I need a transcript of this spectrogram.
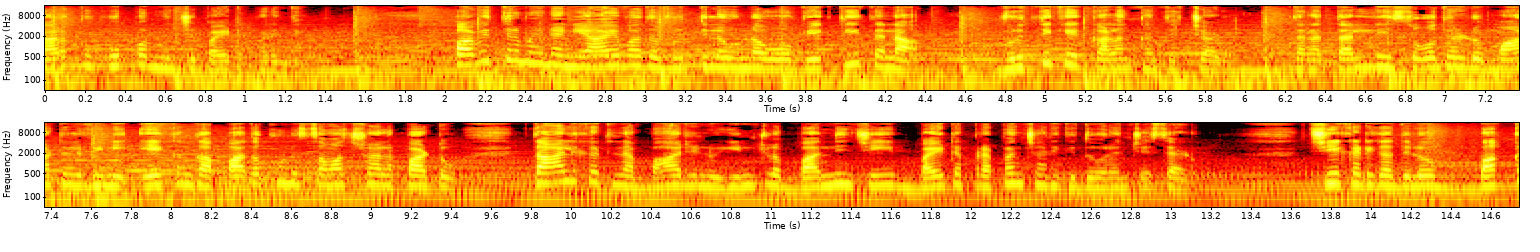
నరక కూపం నుంచి బయటపడింది. పవిత్రమైన న్యాయవాద వృత్తిలో ఉన్న ఓ వ్యక్తి తన వృత్తికే కళంకం తెచ్చాడు. తన తల్లి సోదరుడు మాటలు విని ఏకంగా పదకొండు సంవత్సరాల పాటు తాళికట్టిన భార్యను ఇంట్లో బంధించి బయట ప్రపంచానికి దూరం చేశాడు. చీకటి గదిలో బక్క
